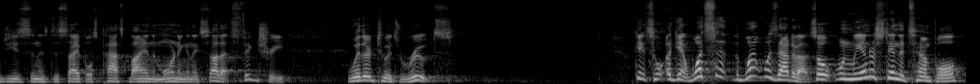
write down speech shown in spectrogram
Jesus and his disciples passed by in the morning, and they saw that fig tree withered to its roots. Okay, so again, what's that, what was that about? So when we understand the temple,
